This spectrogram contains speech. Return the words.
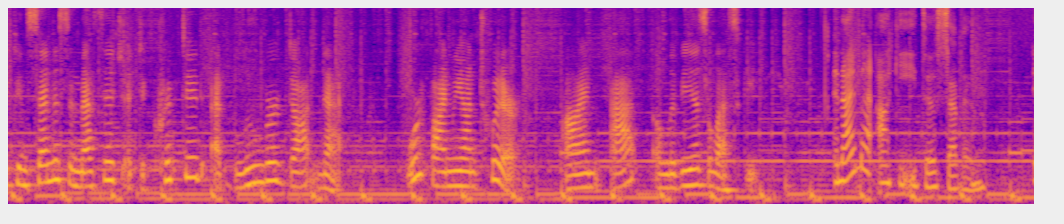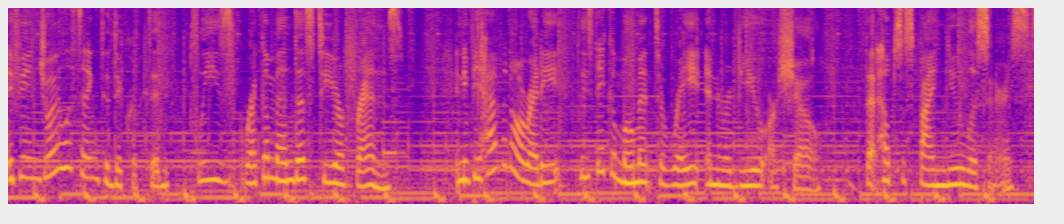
You can send us a message at decrypted at bloomberg.net or find me on Twitter. I'm at Olivia Zaleski. And I'm at Aki Ito7. If you enjoy listening to Decrypted, please recommend us to your friends. And if you haven't already, please take a moment to rate and review our show. That helps us find new listeners.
